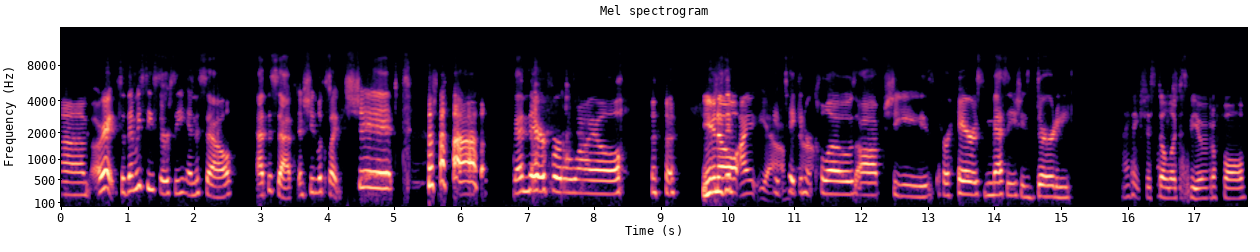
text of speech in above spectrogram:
um, all right, so then we see Cersei in the cell at the Sept, and she looks like shit. Been there for a while. You know, in- I yeah. She's taken her clothes off. She's her hair's messy. She's dirty. I think she still looks beautiful.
